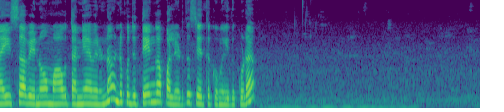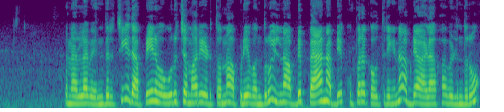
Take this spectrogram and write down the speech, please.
நைஸாக வேணும். மாவு தண்ணியாக வேணும்னா இன்னும் கொஞ்சம் தேங்காய் பால் எடுத்து சேர்த்துக்கோங்க இது கூட. இப்போ நல்லா வெந்துருச்சு. இதை அப்படியே நம்ம உரிச்ச மாதிரி எடுத்தோம்னா அப்படியே வந்துடும் இல்லைனா அப்படியே பேன் அப்படியே குப்பரை கவுத்துறீங்கன்னா அப்படியே அழகாக விழுந்துடும்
